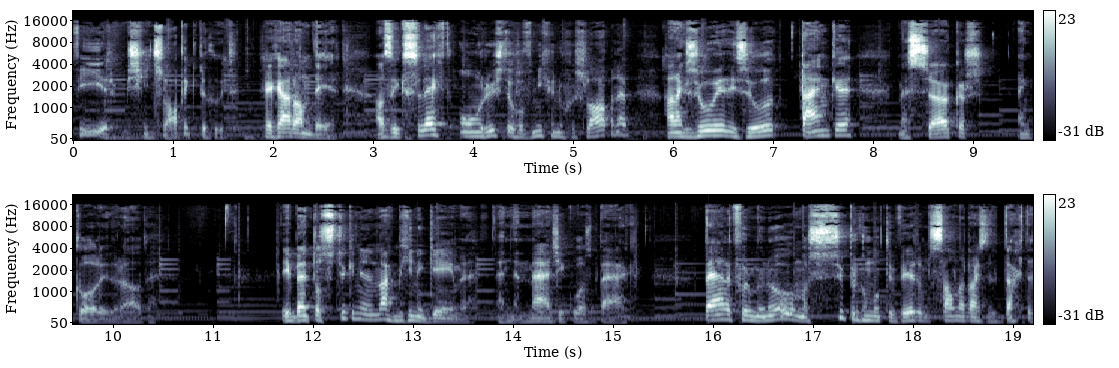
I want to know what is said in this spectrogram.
4. Misschien slaap ik te goed. Gegarandeerd. Als ik slecht, onrustig of niet genoeg geslapen heb, ga ik sowieso tanken met suikers en koolhydraten. Ik ben tot stukken in de nacht beginnen gamen en the magic was back. Pijnlijk voor mijn ogen, maar super gemotiveerd om zanderdags de dag te,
